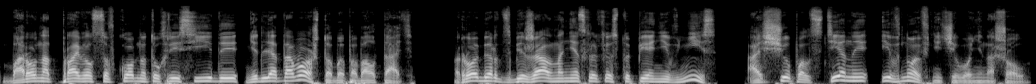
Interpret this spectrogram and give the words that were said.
барон отправился в комнату Хрисиды не для того, чтобы поболтать. Роберт сбежал на несколько ступеней вниз, ощупал стены и вновь ничего не нашел.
